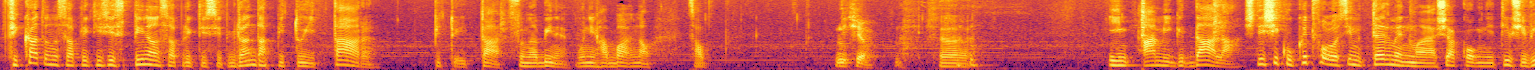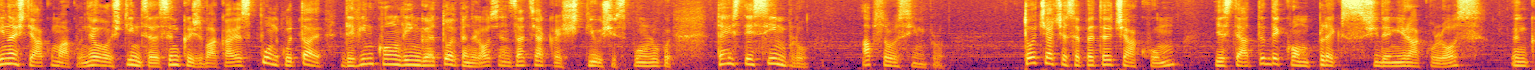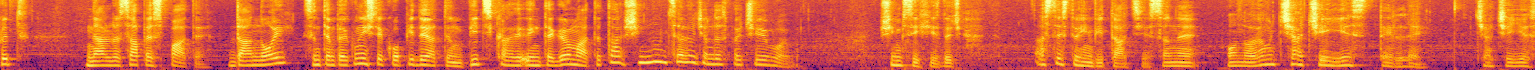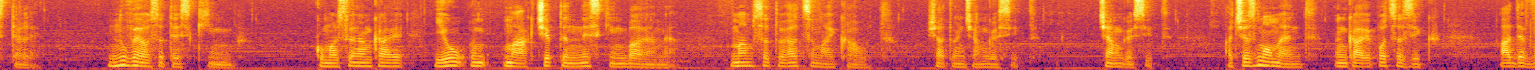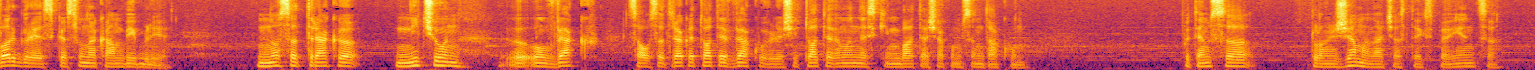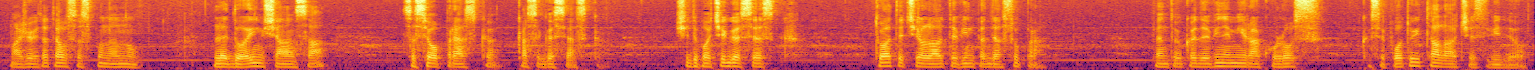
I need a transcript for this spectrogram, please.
Ficatul nu s-a plictisit, spina nu s-a plictisit, glanda pituitară, pituitar, sună bine, unii habar n-au, sau... Nici eu. Uh, amigdala. Știi, și cu cât folosim termeni mai așa cognitiv și vin ăștia acum cu neuroștiințele, sunt câțiva care spun cu tare, devin convingători pentru că au senzația că știu și spun lucruri. Dar este simplu, absolut simplu. Tot ceea ce se petrece acum este atât de complex și de miraculos încât ne-ar lăsa pe spate. Dar noi suntem precum niște copii de atâmpiți care integrăm atâta și nu înțelegem despre ce e vorba. Și în psihic. Deci Asta este o invitație, să ne onorăm ceea ce este le, ceea ce este le. Nu vreau să te schimb, cu măsura în care eu mă accept în neschimbarea mea. M-am săturat să mai caut și atunci am găsit. Ce am găsit? Acest moment în care pot să zic adevăr gresc că sună ca în Biblie, nu o să treacă niciun uh, un veac sau să treacă toate veacurile și toate rămân neschimbate așa cum sunt acum. Putem să plonjăm în această experiență. Majoritatea o să spună nu. Le dorim șansa să se oprească ca să găsească. Și după ce găsesc, toate celelalte vin pe deasupra. Pentru că devine miraculos că se pot uita la acest video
